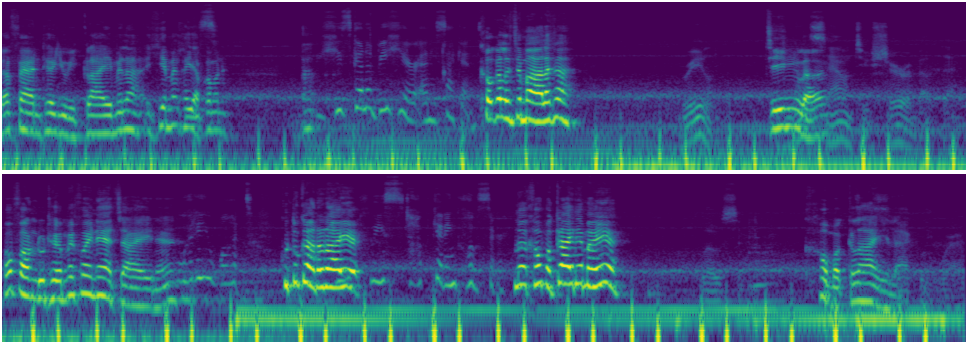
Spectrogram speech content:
แล้วแฟนเธออยู่อีกไกลไหมล่ะไอ้เฮียแม่งขยับเข้ามา He's gonna be here any second. เขากำลังจะมาแล้วค่ะ Really? จริง You เหรอ don't sound too sure about that. เพราะฟังดูเธอไม่ค่อยแน่ใจนะ What do you want? คุณต้องการอะไรอะ Please stop getting closer. เลิกเข้ามาใกล้ได้ไหมอะ Closer. เข้ามาใกล้แหละ Exactly where I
